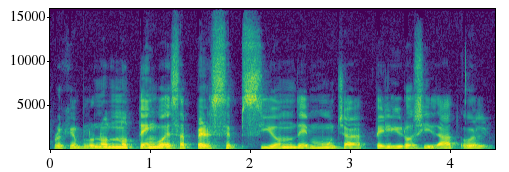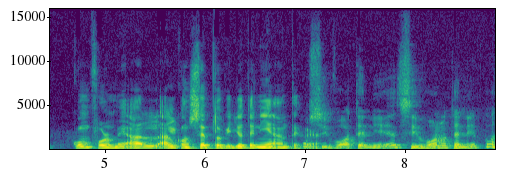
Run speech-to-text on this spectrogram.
por ejemplo, no, no tengo esa percepción de mucha peligrosidad o el, conforme al, al concepto que yo tenía antes. ¿verdad? Se vou ter, se vou não ter, pô,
